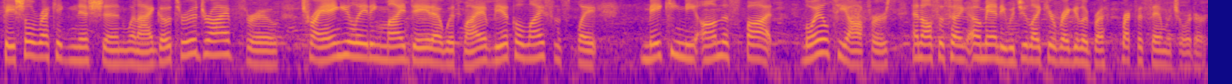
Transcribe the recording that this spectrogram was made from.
facial recognition when I go through a drive-through, triangulating my data with my vehicle license plate, making me on the spot loyalty offers, and also saying, oh Mandy, would you like your regular bre- breakfast sandwich order?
